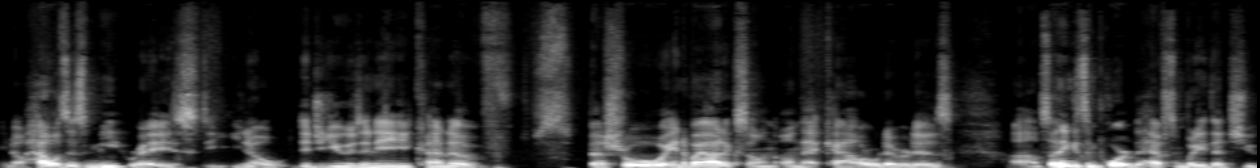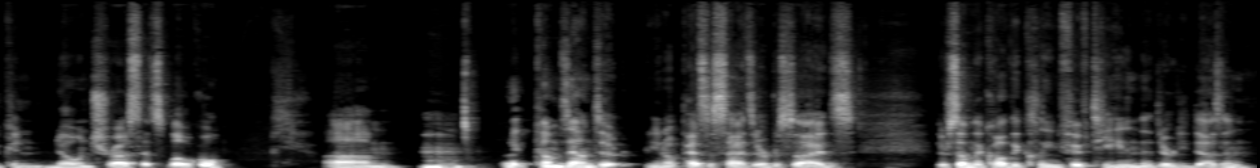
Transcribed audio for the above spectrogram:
You know, how was this meat raised? You know, did you use any kind of special antibiotics on on that cow or whatever it is? Um, so I think it's important to have somebody that you can know and trust that's local. Um, mm-hmm. When it comes down to you know pesticides, herbicides, there's something called the Clean 15 and the Dirty Dozen.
